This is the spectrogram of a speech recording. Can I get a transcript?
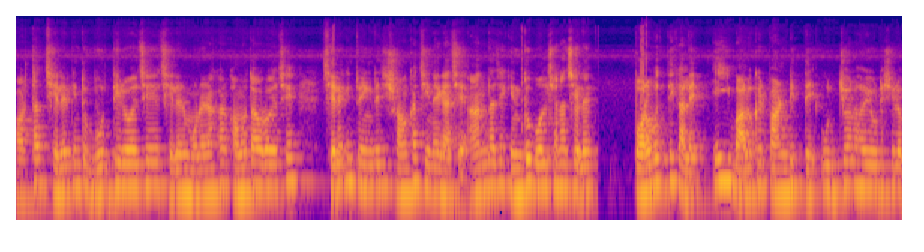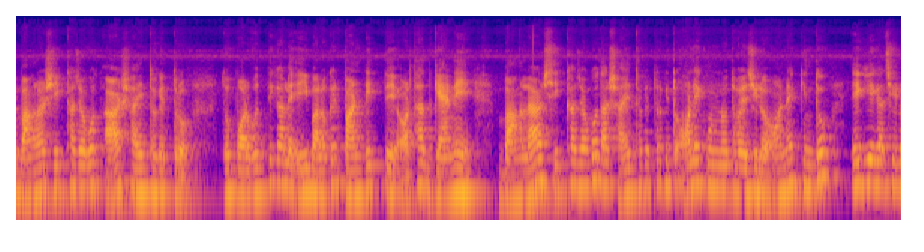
অর্থাৎ ছেলের কিন্তু বুদ্ধি রয়েছে, ছেলের মনে রাখার ক্ষমতাও রয়েছে, ছেলে কিন্তু ইংরেজি সংখ্যা চিনে গেছে, আন্দাজে কিন্তু বলছে না ছেলে। পরবর্তীকালে এই বালকের পাণ্ডিত্যে উজ্জ্বল হয়ে উঠেছিল বাংলার শিক্ষা জগৎ আর সাহিত্যক্ষেত্র। তো পরবর্তীকালে এই বালকের পাণ্ডিত্যে অর্থাৎ জ্ঞানে বাংলার শিক্ষা জগৎ আর সাহিত্যক্ষেত্র কিন্তু অনেক উন্নত হয়েছিল, অনেক কিন্তু এগিয়ে গেছিল।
